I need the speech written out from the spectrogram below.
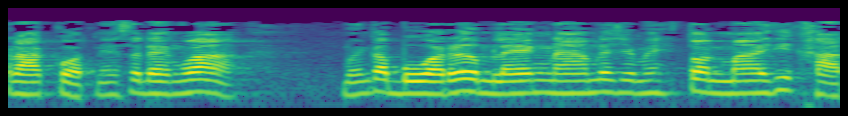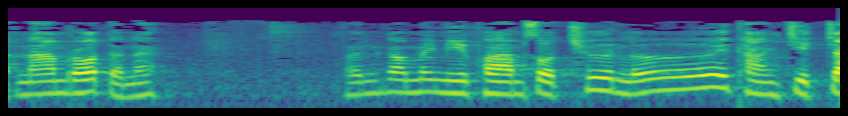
ปรากฏเนี่ยแสดงว่าเหมือนกับบัวเริ่มแรงน้ำแล้วใช่ไหมต้นไม้ที่ขาดน้ำรดอะนะมันก็ไม่มีความสดชื่นเลยทางจิตใจ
